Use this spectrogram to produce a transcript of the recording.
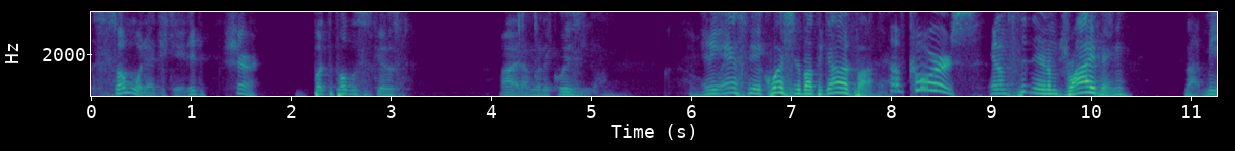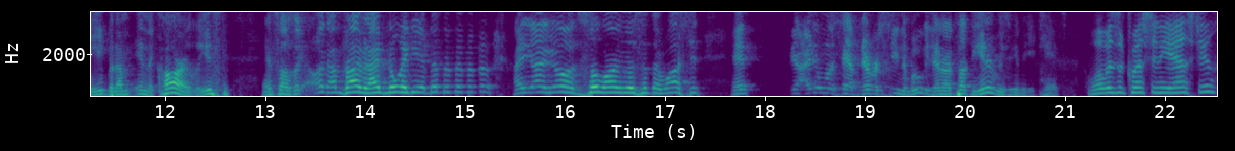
somewhat educated. Sure. But the publicist goes, All right, I'm going to quiz you. And he asked me a question about The Godfather. Of course. And I'm sitting there and I'm driving, not me, but I'm in the car at least. And so I was like, Look, I'm driving. I have no idea. I, I know it's so long ago since I watched it. And I didn't want to say I've never seen the movie. Then I thought the interview was going to get canceled. What was the question he asked you?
